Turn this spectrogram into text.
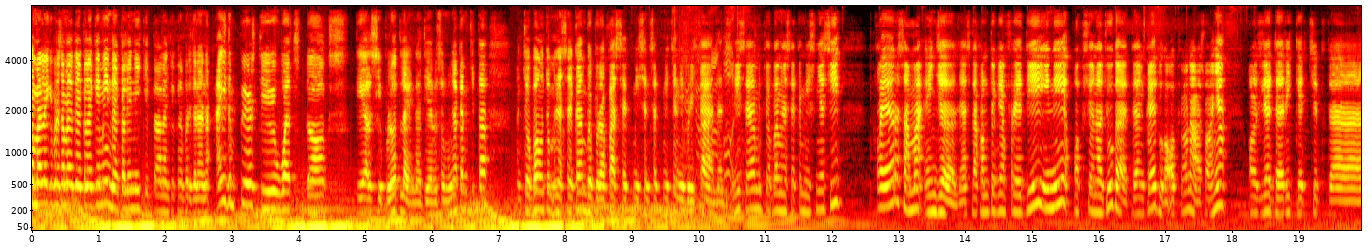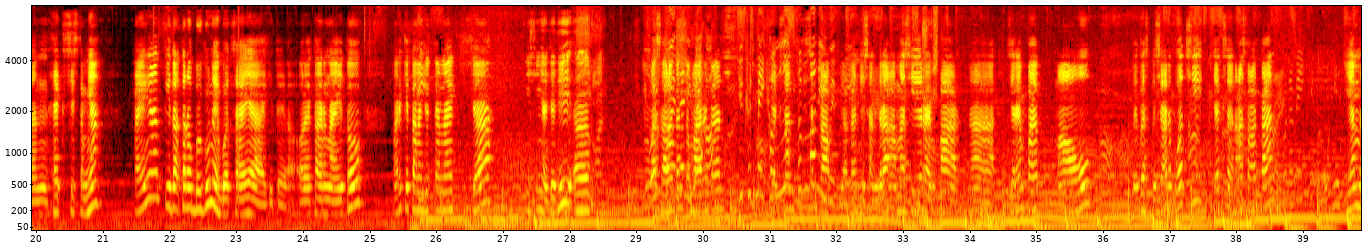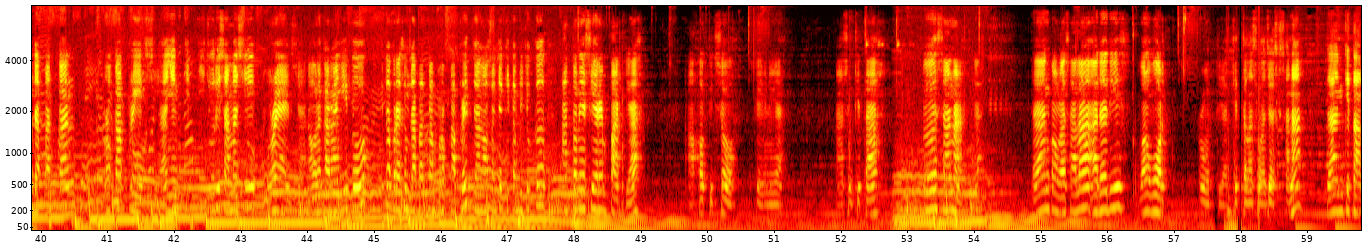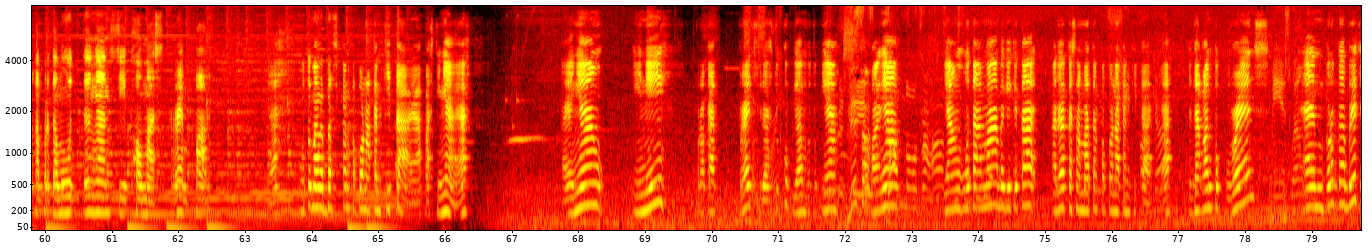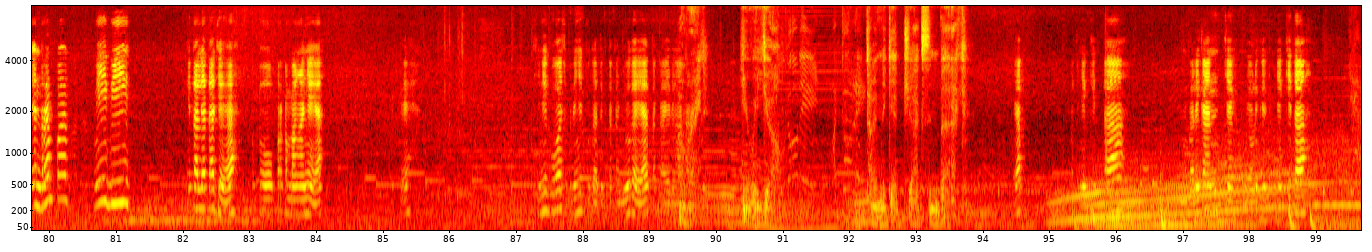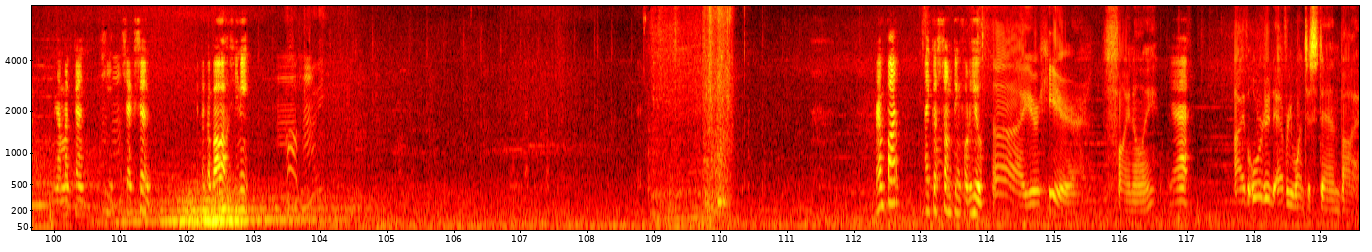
kembali lagi bersama Dekla Gaming dan kali ini kita lanjutkan perjalanan Aiden Pierce di Watch Dogs DLC Bloodline. Nah, di sebelumnya kan kita mencoba untuk menyelesaikan beberapa set mission set mission diberikan dan sini saya mencoba menyelesaikan misinya si Claire sama Angel. Dan sedangkan untuk yang Freddy ini opsional juga dan Claire juga opsional. Soalnya kalau dilihat dari gadget dan hack sistemnya kayaknya tidak terlalu berguna ya buat saya gitu ya. Oleh karena itu, mari kita lanjutkan lagi ya misinya. Jadi uh, nggak salah kan kemarin kan Jackson disekap ya kan di Sandra sama si Rempart. Nah si Rempart mau bebas besar buat si Jackson. Asalkan dia mendapatkan Roca Bridge. Ya yang dicuri sama si Branch. Ya. nah oleh karena itu kita berhasil mendapatkan Roca Bridge dan langsung saja kita menuju ke kantornya si Rempart ya. I hope it so. Oke ini ya. Langsung kita ke sana ya. Dan kalau nggak salah ada di Walworth Road ya. Kita langsung aja ke sana dan kita akan bertemu dengan si Thomas Rempart. Ya untuk membebaskan keponakan kita ya pastinya ya. Kayaknya ini Prokat Bright sudah cukup ya bentuknya soalnya yang utama bagi kita adalah keselamatan keponakan kita ya. Sedangkan untuk Range and Broca Bridge and Rampart maybe kita lihat aja ya untuk perkembangannya ya Sini gua sebenarnya juga deg-degan juga ya terkait dengan Alright, here we go. Time to get Jackson back. Yap, waktunya kita kembalikan Jack, Jack kita menyelamatkan si Jackson. Kita ke bawah sini. Rampart, I got something for you. Ah, you're here. Finally. Yeah. I've ordered everyone to stand by.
